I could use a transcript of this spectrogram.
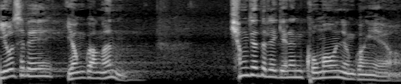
요셉의 영광은 형제들에게는 고마운 영광이에요.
